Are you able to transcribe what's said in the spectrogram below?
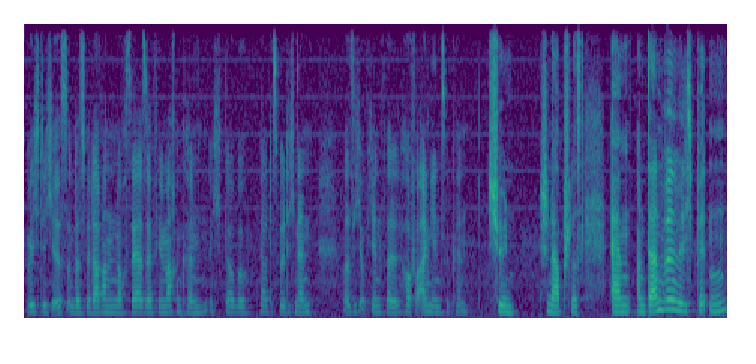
wichtig ist und dass wir daran noch sehr, sehr viel machen können. Ich glaube, ja, das würde ich nennen, was ich auf jeden Fall hoffe, angehen zu können. Schön, schöner Abschluss. Ähm, und dann würden wir dich bitten,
